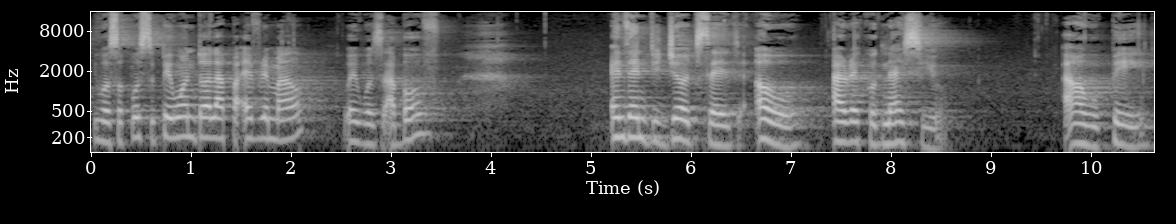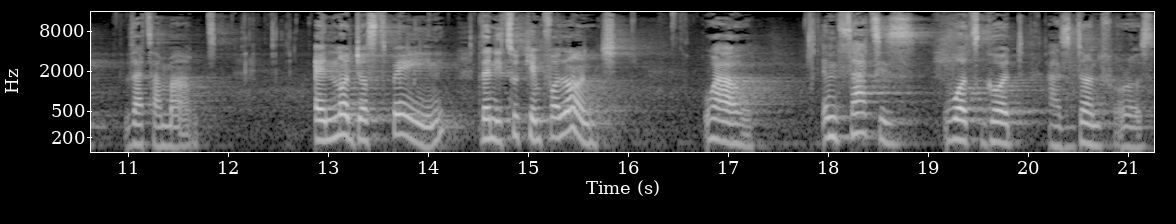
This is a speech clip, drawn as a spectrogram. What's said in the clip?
he was supposed to pay one dollar per every mile where he was above. And then the judge said, Oh, I recognize you. I will pay that amount. And not just paying, then he took him for lunch. Wow. And that is what God has done for us.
